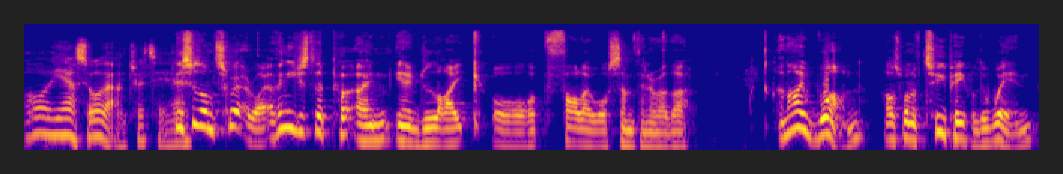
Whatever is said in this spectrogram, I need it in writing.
Oh yeah, I saw that on Twitter. Yeah. This was on Twitter, right? I think you just had to put in, you know, like or follow or something or other. And I won. I was one of two people to win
